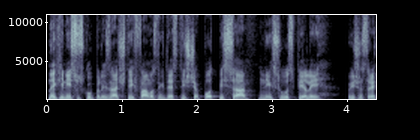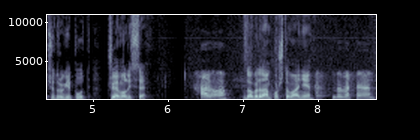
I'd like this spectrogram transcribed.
Neki nisu skupili, znači tih famoznih 10.000 potpisa, nisu uspjeli, više sreće drugi put. Čujemo li se? Halo, Dobar dan, poštovanje. dobar dan.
